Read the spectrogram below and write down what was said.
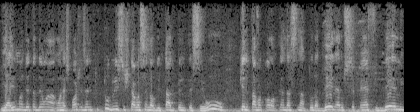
E aí o Mandetta deu uma, uma resposta dizendo que tudo isso estava sendo auditado pelo TCU, que ele estava colocando a assinatura dele, era o CPF dele,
